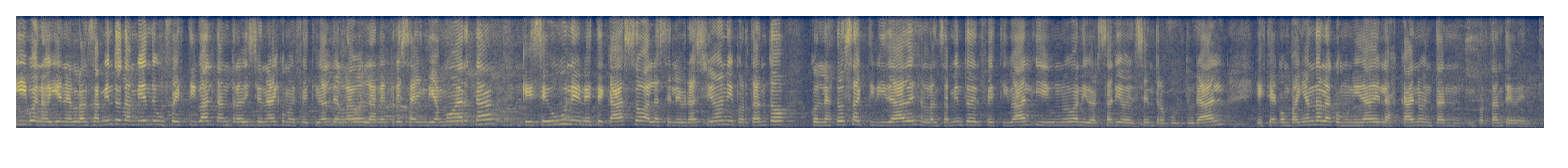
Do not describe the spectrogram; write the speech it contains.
Y bueno, y en el lanzamiento también de un festival tan tradicional como el Festival del Lago de la Represa India Muerta, que se une en este caso a la celebración y por tanto con las dos actividades, el lanzamiento del festival y un nuevo aniversario del Centro Cultural, este, acompañando a la comunidad de Lascano en tan importante evento.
